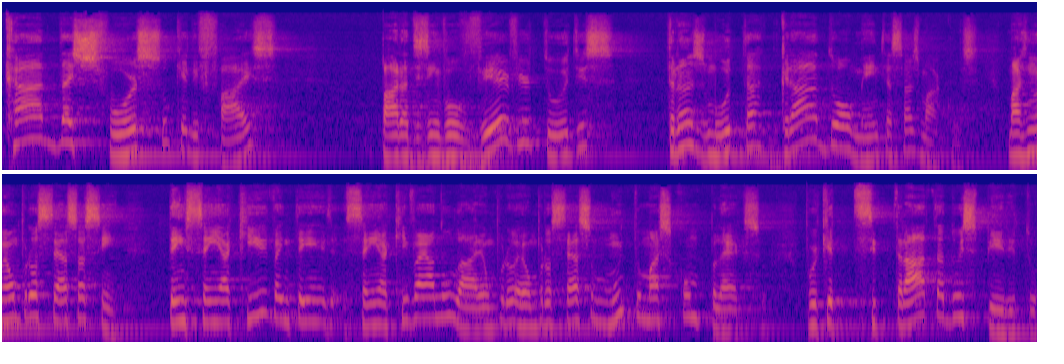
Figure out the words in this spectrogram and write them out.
cada esforço que ele faz para desenvolver virtudes transmuta gradualmente essas máculas. Mas não é um processo assim. Tem 100 aqui, vai ter 100 aqui, vai anular. É um, é um processo muito mais complexo, porque se trata do espírito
